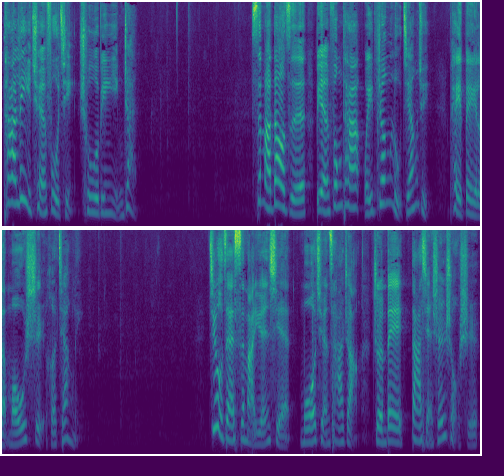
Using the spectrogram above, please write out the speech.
他力劝父亲出兵迎战。司马道子便封他为征虏将军，配备了谋士和将领。就在司马元显摩拳擦掌，准备大显身手时，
